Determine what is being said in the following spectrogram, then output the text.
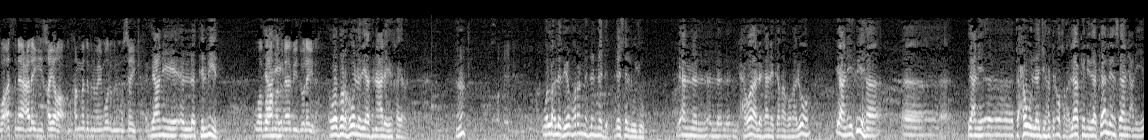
وأثنى عليه خيرا محمد بن ميمون بن مسيكة. يعني التلميذ. وبر يعني بن أبي دليلة. وبر هو الذي أثنى عليه خيرا. ها؟ والله الذي يظهر أنه للندب ليس للوجوب. لأن الحوالة يعني كما هو معلوم يعني فيها آه، يعني آه، تحول إلى جهة أخرى. لكن إذا كان الإنسان يعني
